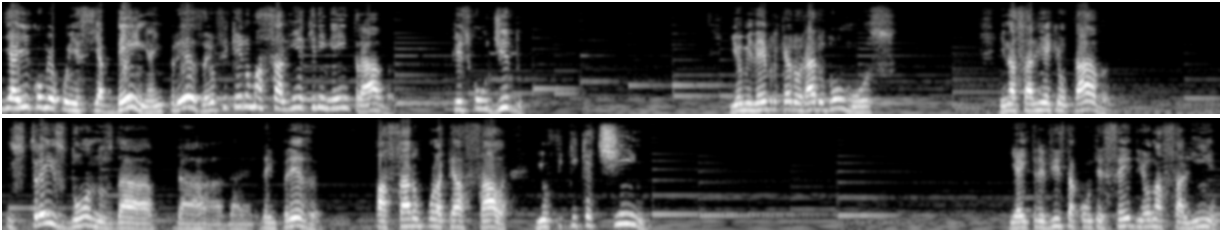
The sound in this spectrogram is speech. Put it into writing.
E aí, como eu conhecia bem a empresa, eu fiquei numa salinha que ninguém entrava. Fiquei escondido. E eu me lembro que era horário do almoço. E na salinha que eu tava, os três donos da, da, da, da empresa passaram por aquela sala e eu fiquei quietinho. E a entrevista acontecendo e eu na salinha.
